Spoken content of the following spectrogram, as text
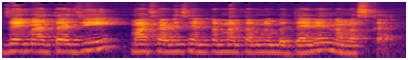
જય માતાજી. મા સાડી સેન્ટરના તમને બધાને નમસ્કાર.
